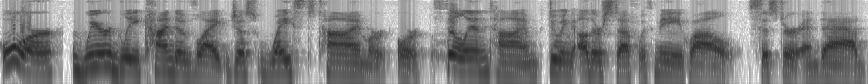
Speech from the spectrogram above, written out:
or weirdly kind of like just waste time or, or fill in time doing other stuff with me while sister and dad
